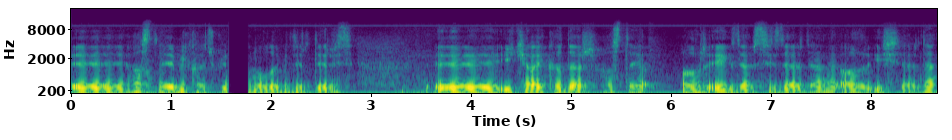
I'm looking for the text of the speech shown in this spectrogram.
e, hastaya birkaç gün olabilir deriz. E, iki ay kadar hastaya ağır egzersizlerden ve ağır işlerden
